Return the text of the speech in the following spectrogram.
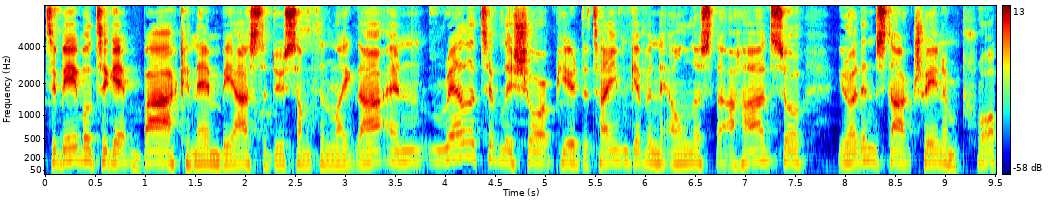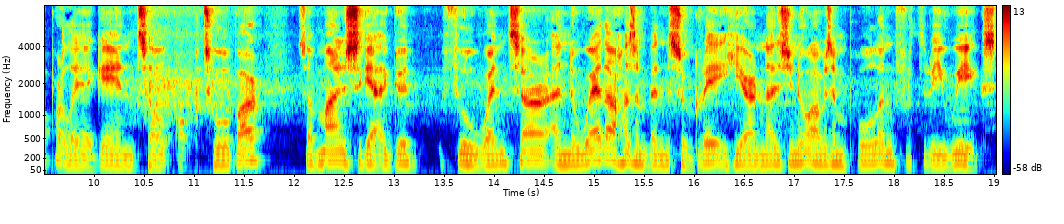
to be able to get back and then be asked to do something like that in relatively short period of time given the illness that I had. So you know I didn't start training properly again till October. So I've managed to get a good full winter and the weather hasn't been so great here. And as you know I was in Poland for 3 weeks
